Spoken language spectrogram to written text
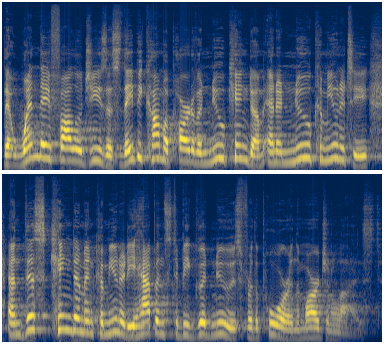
That when they follow Jesus, they become a part of a new kingdom and a new community, and this kingdom and community happens to be good news for the poor and the marginalized.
